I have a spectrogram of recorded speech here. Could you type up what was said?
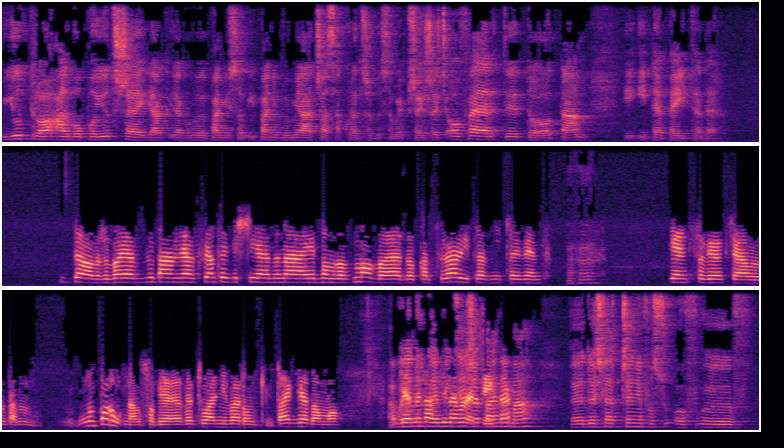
jutro albo pojutrze, jak, jakby pani sobie, i pani by miała czas akurat, żeby sobie przejrzeć oferty, to tam i itp. itd. Dobrze, bo ja, wie pan, ja w piątek jeszcze jadę na jedną rozmowę do kancelarii prawniczej, więc, Mhm. więc sobie chciałam tam, no porównam sobie ewentualnie warunki, tak, wiadomo. A bo ja nam widzę, że Pani tak? ma e, doświadczenie w, w, e, w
